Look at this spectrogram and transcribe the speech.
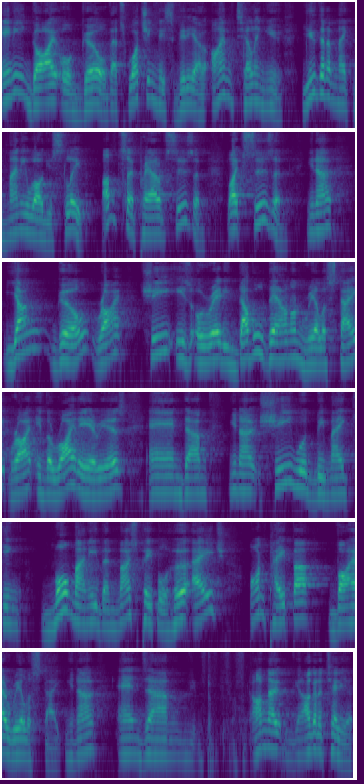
any guy or girl that's watching this video, I'm telling you, you're going to make money while you sleep. I'm so proud of Susan. Like Susan, you know, young girl, right? She is already doubled down on real estate, right, in the right areas, and um, you know she would be making more money than most people her age on paper via real estate. You know, and um, I'm no, I've got to tell you,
